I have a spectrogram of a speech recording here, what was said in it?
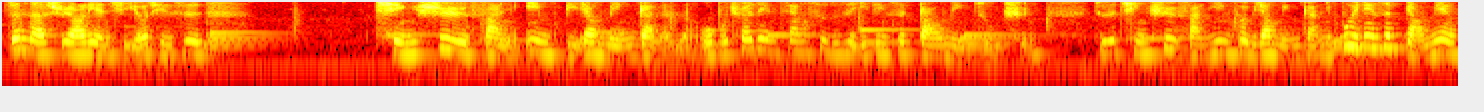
真的需要练习，尤其是。情绪反应比较敏感的人，我不确定这样是不是一定是高敏族群，就是情绪反应会比较敏感。你不一定是表面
